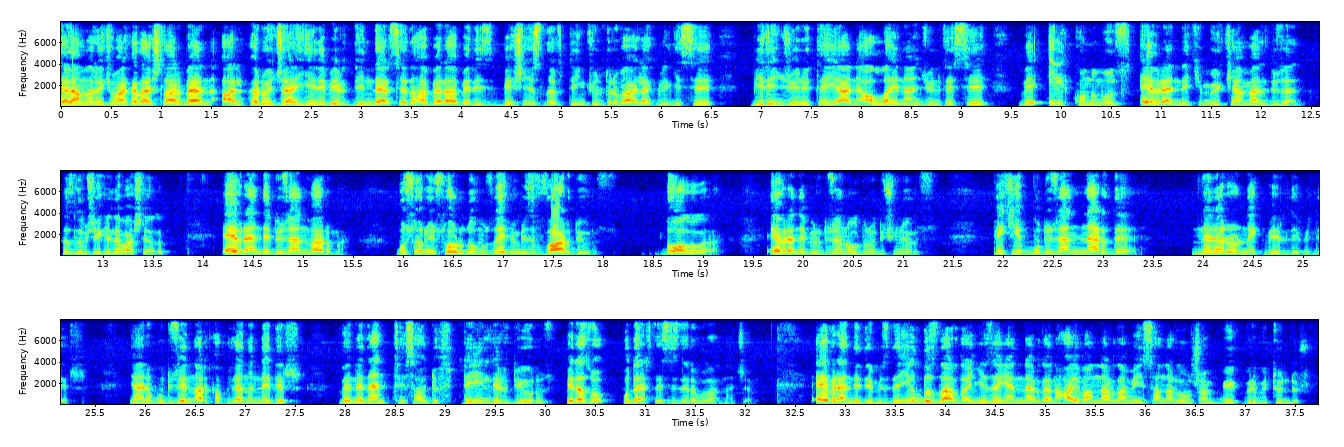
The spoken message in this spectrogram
Selamünaleyküm arkadaşlar. Ben Alper Hoca. Yeni bir din dersi daha beraberiz. 5. sınıf din kültürü ve ahlak bilgisi 1. ünite yani Allah inancı ünitesi ve ilk konumuz evrendeki mükemmel düzen. Hızlı bir şekilde başlayalım. Evrende düzen var mı? Bu soruyu sorduğumuzda hepimiz var diyoruz. Doğal olarak. Evrende bir düzen olduğunu düşünüyoruz. Peki bu düzen nerede? Neler örnek verilebilir? Yani bu düzenin arka planı nedir? Ve neden tesadüf değildir diyoruz. Biraz o bu derste sizlere bunu anlatacağım. Evren dediğimizde yıldızlardan, gezegenlerden, hayvanlardan ve insanlardan oluşan büyük bir bütündür.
